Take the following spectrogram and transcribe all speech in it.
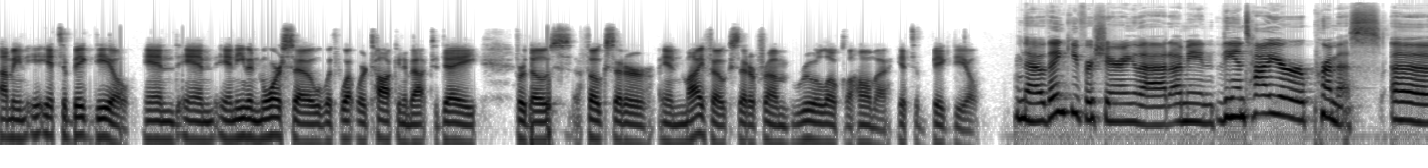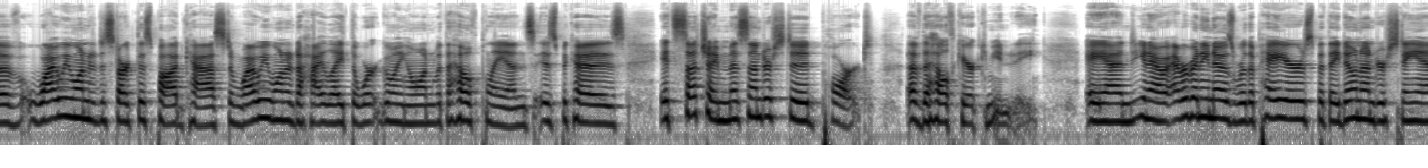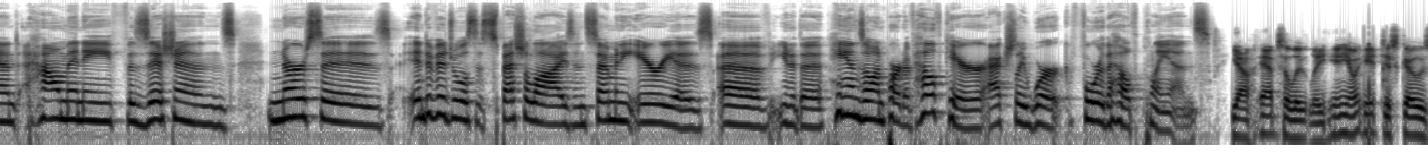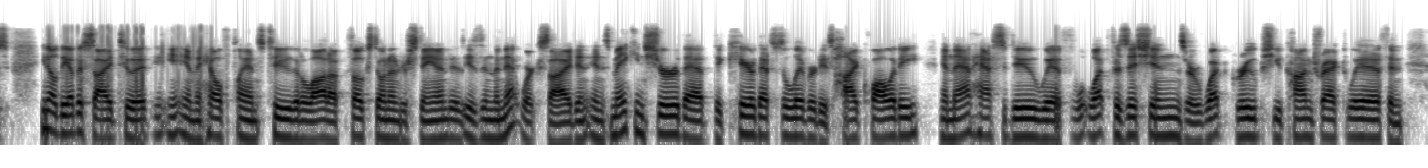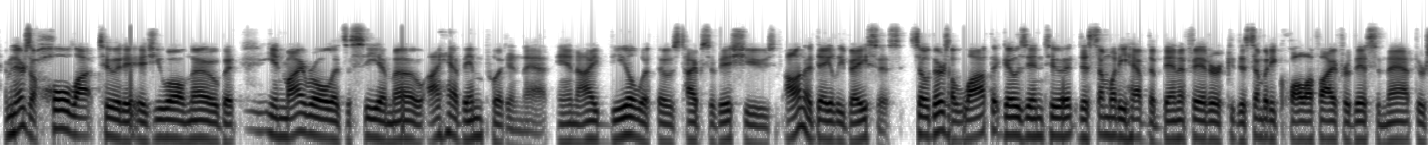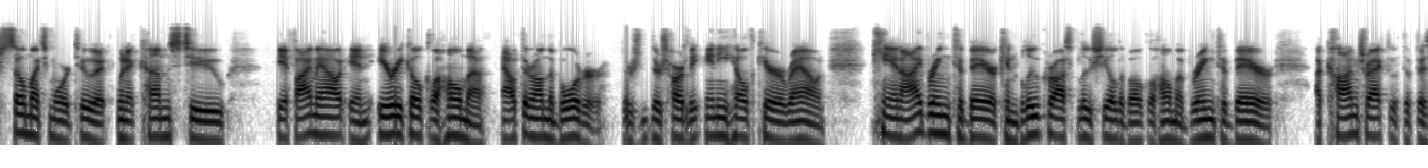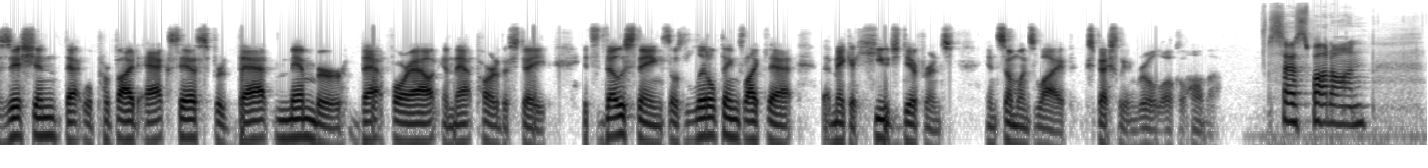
I mean, it's a big deal, and and and even more so with what we're talking about today. For those folks that are, and my folks that are from rural Oklahoma, it's a big deal. No, thank you for sharing that. I mean, the entire premise of why we wanted to start this podcast and why we wanted to highlight the work going on with the health plans is because it's such a misunderstood part of the healthcare community. And, you know, everybody knows we're the payers, but they don't understand how many physicians, nurses, individuals that specialize in so many areas of, you know, the hands on part of healthcare actually work for the health plans. Yeah, absolutely. And, you know, it just goes, you know, the other side to it in the health plans too that a lot of folks don't understand is, is in the network side and, and it's making sure that the care that's delivered is high quality and that has to do with what physicians or what groups you contract with and i mean there's a whole lot to it as you all know but mm-hmm. in my role as a cmo i have input in that and i deal with those types of issues on a daily basis. So there's a lot that goes into it. Does somebody have the benefit or does somebody qualify for this and that? There's so much more to it when it comes to if I'm out in Erie, Oklahoma, out there on the border, there's there's hardly any health care around. Can I bring to bear, can Blue Cross Blue Shield of Oklahoma bring to bear a contract with the physician that will provide access for that member that far out in that part of the state? It's those things, those little things like that, that make a huge difference in someone's life, especially in rural Oklahoma. So spot on.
